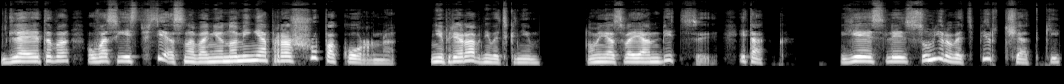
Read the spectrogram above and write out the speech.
Для этого у вас есть все основания, но меня прошу покорно не приравнивать к ним. У меня свои амбиции. Итак, если суммировать перчатки,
